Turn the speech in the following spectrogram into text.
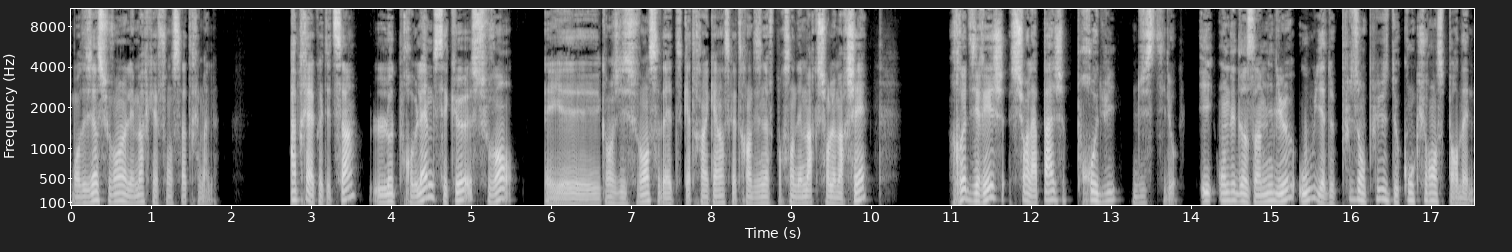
bon, déjà, souvent, les marques, elles font ça très mal. Après, à côté de ça, l'autre problème, c'est que souvent, et quand je dis souvent, ça doit être 95-99% des marques sur le marché, redirigent sur la page produit du stylo. Et on est dans un milieu où il y a de plus en plus de concurrence, bordel.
